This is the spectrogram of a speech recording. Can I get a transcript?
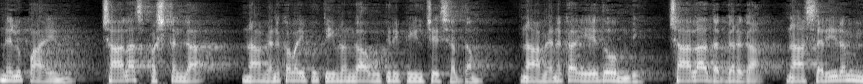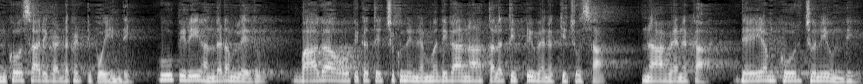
నెలుపాయను. చాలా స్పష్టంగా నా వెనకవైపు తీవ్రంగా ఊపిరి పీల్చే శబ్దం. నా వెనక ఏదో ఉంది. చాలా దగ్గరగా నా శరీరం ఇంకోసారి గడ్డకట్టిపోయింది. ఊపిరి అందడం లేదు. బాగా ఓపిక తెచ్చుకుని నెమ్మదిగా నా తల తిప్పి వెనక్కి చూసా. నా వెనక దెయ్యం కూర్చొని ఉంది.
